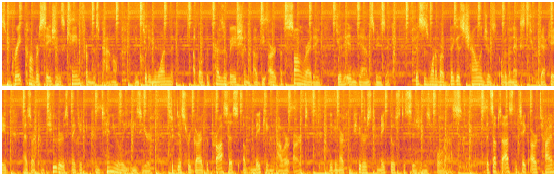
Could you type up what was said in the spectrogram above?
Some great conversations came from this panel, including one about the preservation of the art of songwriting within dance music. This is one of our biggest challenges over the next decade as our computers make it continually easier to disregard the process of making our art, leaving our computers to make those decisions for us. But it's up to us to take our time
